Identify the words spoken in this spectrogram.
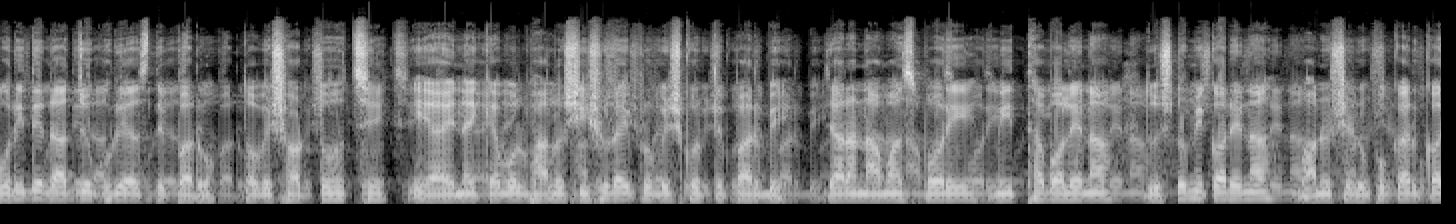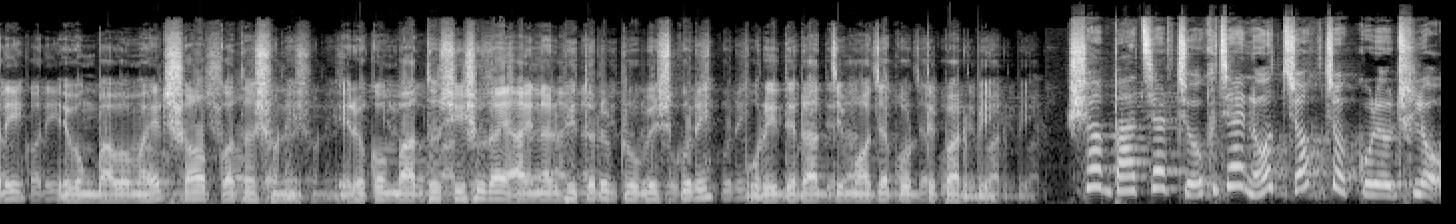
পরীদের রাজ্য ঘুরে আসতে পারো। তবে শর্ত হচ্ছে এই আয়নায় কেবল ভালো শিশুরাই প্রবেশ করতে পারবে। যারা নামাজ পড়ে মিথ্যা বলে না দুষ্টমি করে না মানুষের উপকার করে এবং এবং বাবা মায়ের সব কথা শুনে এরকম বাধ্য শিশুরাই আয়নার ভিতরে প্রবেশ করে পরীদের রাজ্যে মজা করতে পারবে। সব বাচ্চার চোখ যেন চকচক করে উঠল।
